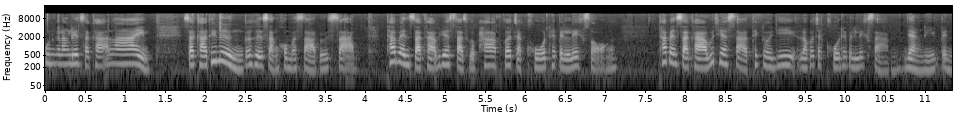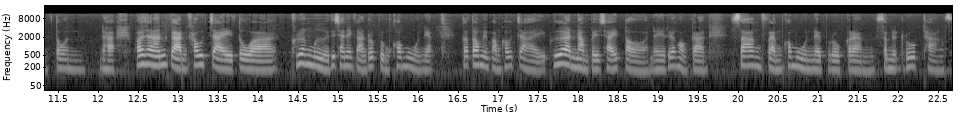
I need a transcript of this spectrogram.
คุณกำลังเรียนสาขาอะไร สาขาที่ 1 ก็คือสังคมศาสตร์หรือศาสตร์ ถ้าเป็นสาขาวิทยาศาสตร์สุขภาพก็จะโค้ดให้เป็นเลข 2 ถ้าเป็นสาขาวิทยาศาสตร์เทคโนโลยีเราก็จะโค้ดให้เป็นเลข 3 อย่างนี้เป็นต้นนะคะเพราะฉะนั้นการเข้าใจตัวเครื่องมือที่ใช้ในการรวบรวมข้อมูลเนี่ยก็ต้องมีความเข้าใจเพื่อนำไปใช้ต่อในเรื่องของการสร้างแฟ้มข้อมูลในโปรแกรมสำเร็จรูปทางส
